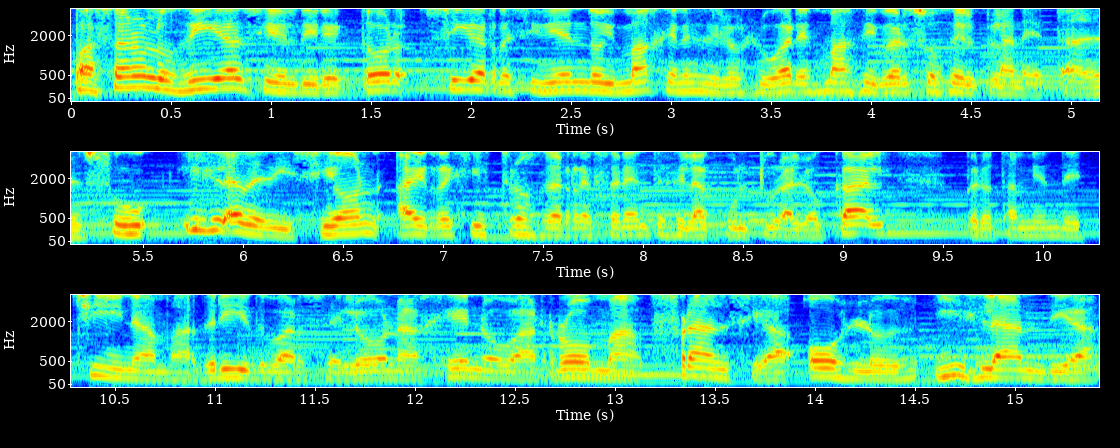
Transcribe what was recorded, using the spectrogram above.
Pasaron los días y el director sigue recibiendo imágenes de los lugares más diversos del planeta. En su isla de edición hay registros de referentes de la cultura local, pero también de China, Madrid, Barcelona, Génova, Roma, Francia, Oslo, Islandia,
